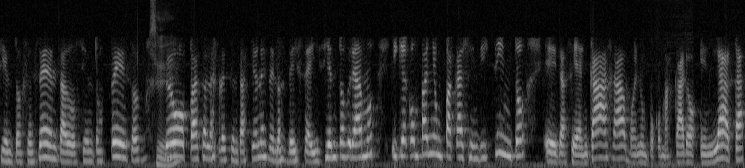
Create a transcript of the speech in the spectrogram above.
160, 200 pesos. Luego pasan las presentaciones de los de 600 gramos y que acompaña un packaging distinto, eh, ya sea en caja, bueno, un poco más caro en lata.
